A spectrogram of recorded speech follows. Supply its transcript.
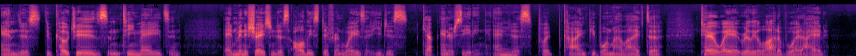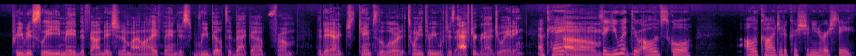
and just through coaches and teammates and administration, just all these different ways that He just kept interceding and just put kind people in my life to tear away at really a lot of what I had previously made the foundation of my life and just rebuilt it back up from the day I just came to the Lord at 23, which was after graduating. Okay. Um, so you went through all of school, all of college at a Christian university.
